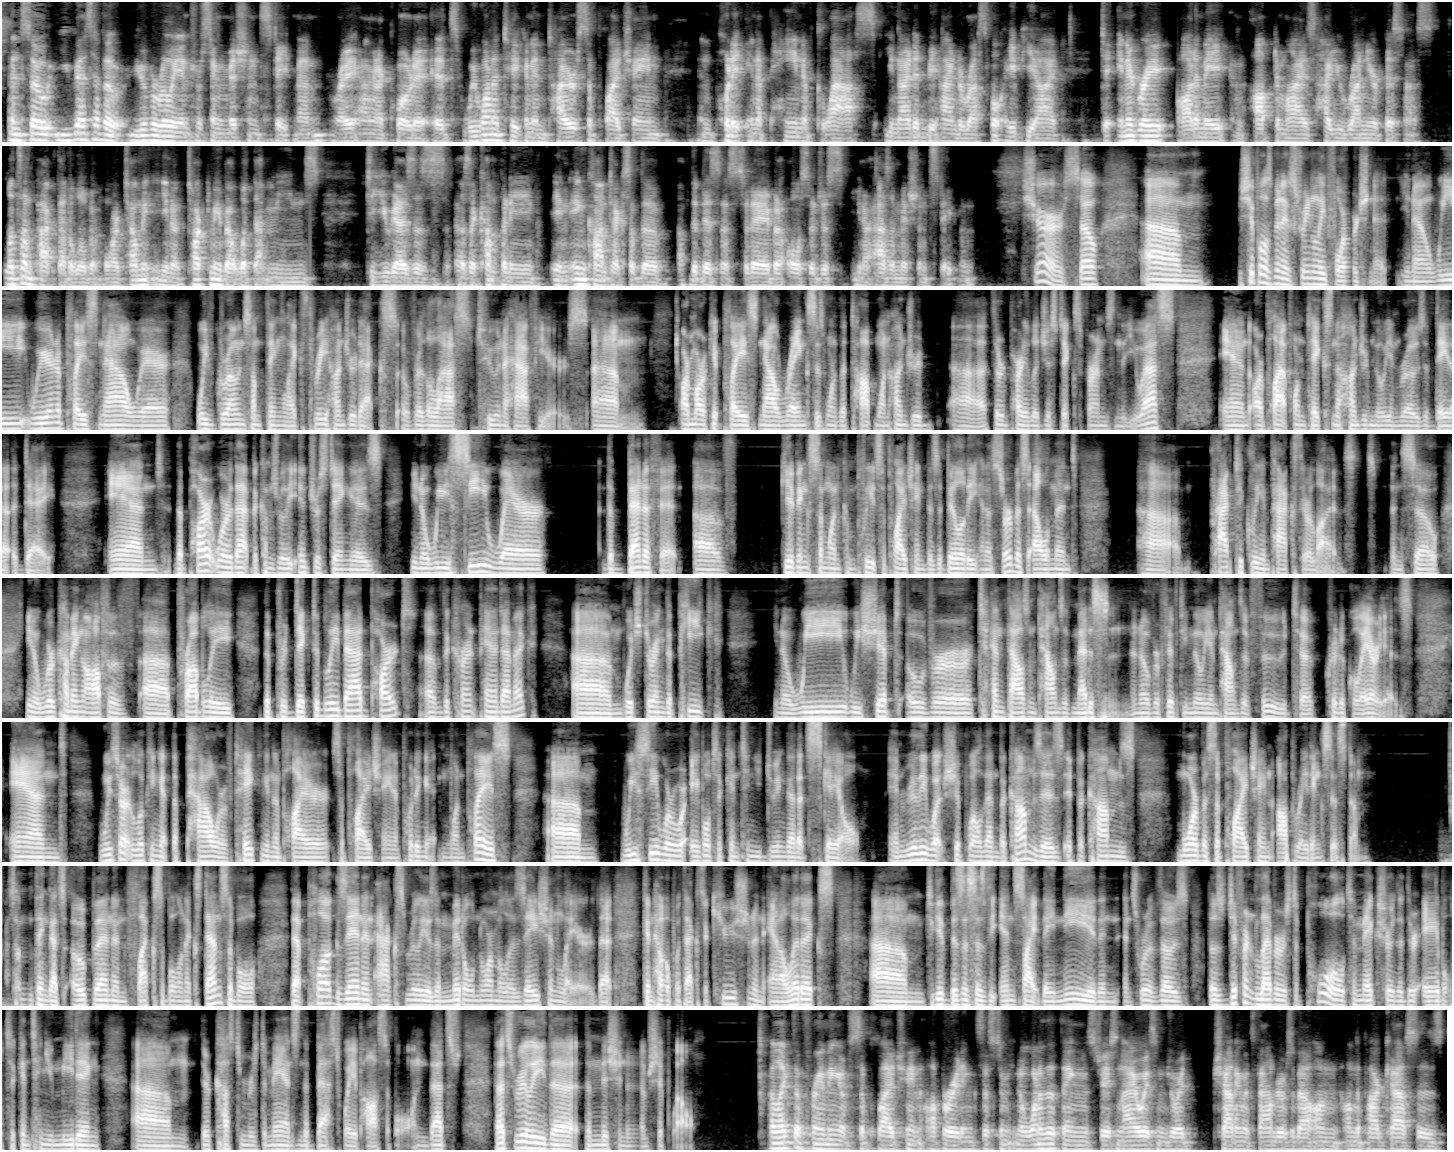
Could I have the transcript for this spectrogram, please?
and so you guys have a you have a really interesting mission statement, right? I'm going to quote it. It's we want to take an entire supply chain and put it in a pane of glass united behind a RESTful API to integrate, automate, and optimize how you run your business. Let's unpack that a little bit more. Tell me, you know, talk to me about what that means to you guys as as a company in in context of the of the business today, but also just you know as a mission statement. Sure. So um, Shipwell has been extremely fortunate. You know, we we're in a place now where we've grown something like 300x over the last two and a half years. Um, our marketplace now ranks as one of the top 100 uh, third party logistics firms in the US, and our platform takes in 100 million rows of data a day. And the part where that becomes really interesting is, you know, we see where the benefit of giving someone complete supply chain visibility and a service element um, practically impacts their lives. And so, you know, we're coming off of uh, probably the predictably bad part of the current pandemic, um, which during the peak, you know, we we shipped over 10,000 pounds of medicine and over 50 million pounds of food to critical areas. And when we start looking at the power of taking an entire supply chain and putting it in one place, um, we see where we're able to continue doing that at scale. And really, what Shipwell then becomes is it becomes more of a supply chain operating system. Something that's open and flexible and extensible that plugs in and acts really as a middle normalization layer that can help with execution and analytics um, to give businesses the insight they need and, and sort of those those different levers to pull to make sure that they're able to continue meeting um, their customers demands in the best way possible. And that's that's really the the mission of shipwell I like the framing of supply chain operating system. You know, one of the things, Jason, I always enjoyed chatting with founders about on on the podcast is,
